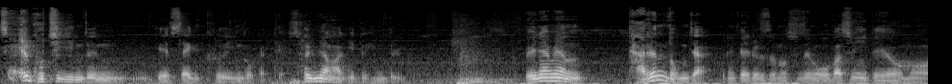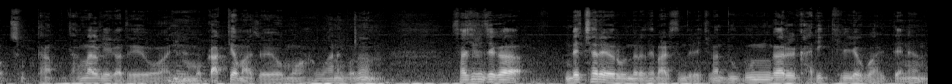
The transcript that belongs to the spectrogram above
제일 고치기 힘든 게 생크인 것 같아요. 설명하기도 힘들고. 왜냐하면 다른 동작, 그러니까 예를 들어서 뭐 선생님 오바스윙이 돼요, 뭐 치- 당, 당날개가 돼요, 아니면 네. 뭐 깎여 맞아요, 뭐 하고 하는 거는 사실은 제가 몇 차례 여러분들한테 말씀드렸지만 누군가를 가리키려고 할 때는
